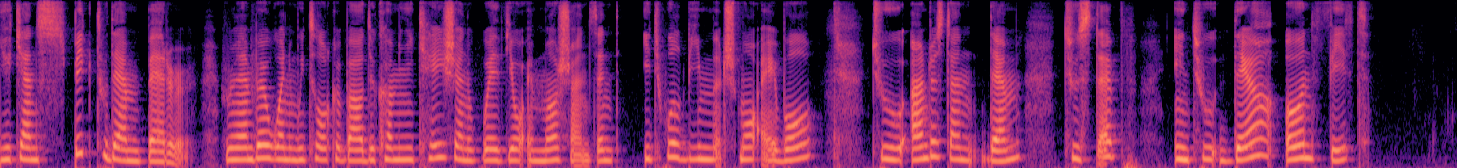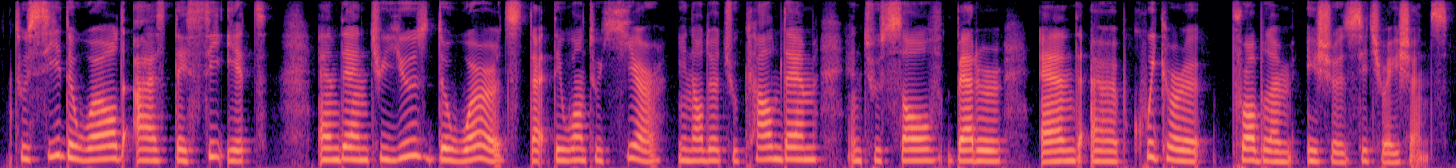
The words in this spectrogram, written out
You can speak to them better. Remember when we talk about the communication with your emotions, and it will be much more able to understand them, to step into their own feet, to see the world as they see it, and then to use the words that they want to hear in order to calm them and to solve better and uh, quicker problem issues situations.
